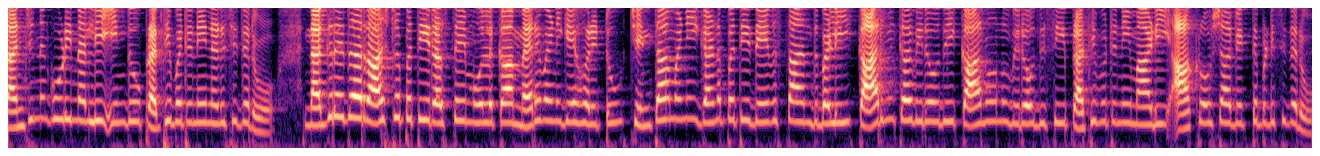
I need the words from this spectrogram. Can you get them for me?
ನಂಜನಗೂಡಿನಲ್ಲಿ ಇಂದು ಪ್ರತಿಭಟನೆ ನಡೆಸಿದರು. ನಗರದ ರಾಷ್ಟ್ರಪತಿ ರಸ್ತೆ ಮೂಲಕ ಮೆರವಣಿಗೆ ಹೊರಟು ಚಿಂತಾಮಣಿ ಗಣಪತಿ ದೇವಸ್ಥಾನದ ಬಳಿ ಕಾರ್ಮಿಕ ವಿರೋಧಿ ಕಾನೂನು ವಿರೋಧಿಸಿ ಪ್ರತಿಭಟನೆ ಮಾಡಿ ಆಕ್ರೋಶ ವ್ಯಕ್ತಪಡಿಸಿದರು.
